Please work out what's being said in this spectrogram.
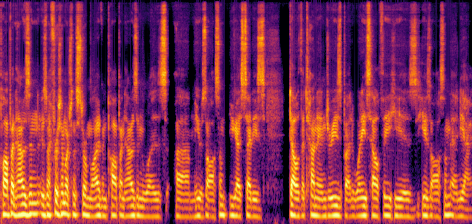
Papenhuyzen is my first time watching the Storm live, and Papenhuyzen was um, he was awesome. You guys said he's dealt with a ton of injuries, but when he's healthy, he is he is awesome. And yeah,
